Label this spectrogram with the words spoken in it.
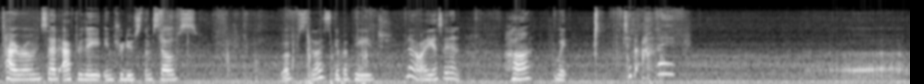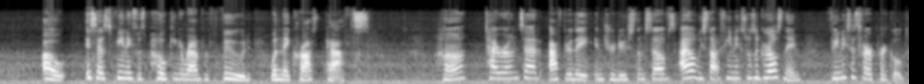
Tyrone said after they introduced themselves. Whoops, did I skip a page? No, I guess I didn't. Huh? Wait, did I? Uh, oh, it says Phoenix was poking around for food when they crossed paths. Huh? Tyrone said after they introduced themselves. I always thought Phoenix was a girl's name. Phoenix Phoenix's fur prickled.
